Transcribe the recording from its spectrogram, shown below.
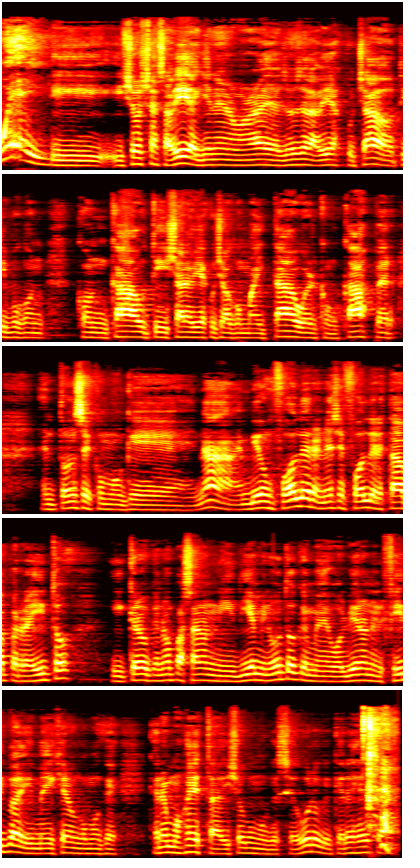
Güey. Y, y yo ya sabía quién era Mariah, yo ya la había escuchado, tipo con, con Cauti, ya la había escuchado con Mike Tower, con Casper. Entonces como que, nada, envié un folder, en ese folder estaba Perreíto y creo que no pasaron ni 10 minutos que me devolvieron el feedback y me dijeron como que queremos esta. Y yo como que, ¿seguro que querés esa?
